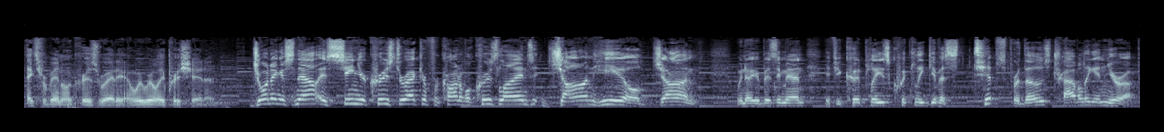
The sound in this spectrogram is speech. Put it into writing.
Thanks for being on Cruise Radio. We really appreciate it. Joining us now is Senior Cruise Director for Carnival Cruise Lines, John Heald. John, we know you're busy, man. If you could please quickly give us tips for those traveling in Europe.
